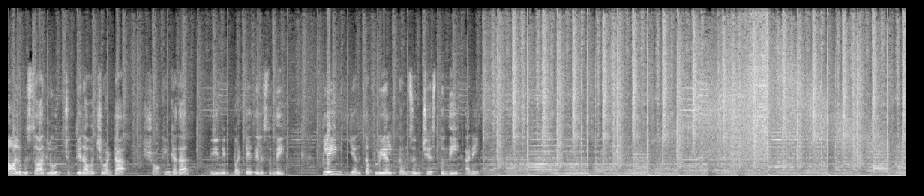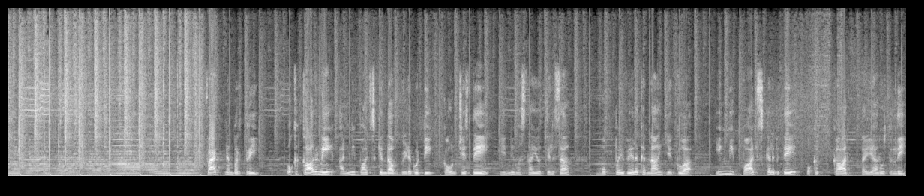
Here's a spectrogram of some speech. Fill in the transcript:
నాలుగు సార్లు చుట్టి రావచ్చు అంట. షాకింగ్ కదా? దీన్ని బట్టే తెలుస్తుంది. ప్లేన్ ఎంత ఫ్లూయల్ కన్జ్యూమ్ చేస్తుంది అని. ఫ్యాక్ట్ నెంబర్ త్రీ ఒక కారుని అన్ని పార్ట్స్ కింద విడగొట్టి కౌంట్ చేస్తే ఎన్ని వస్తాయో తెలుసా? ముప్పై వేల కన్నా ఎక్కువ. ఇన్ని పార్ట్స్ కలిపితే ఒక కార్ తయారవుతుంది.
